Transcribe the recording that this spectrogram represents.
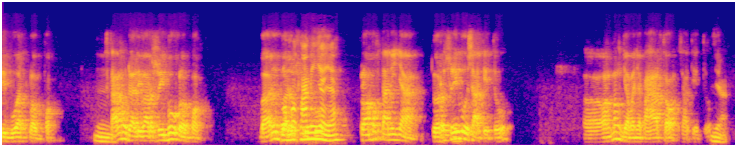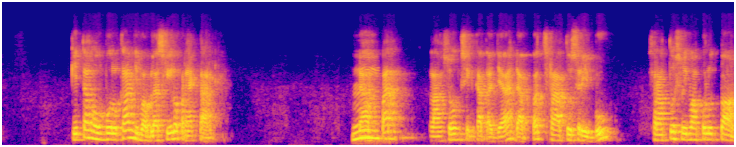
ribuan kelompok. Hmm. Sekarang udah 500 ribu kelompok. Baru kelompok taninya ya? Kelompok taninya 200 ribu saat itu. Uh, memang zamannya Pak Harto saat itu. Ya. Kita mengumpulkan 15 kilo per hektar. Hmm. Dapat langsung singkat aja dapat 100 ribu 150 ton.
